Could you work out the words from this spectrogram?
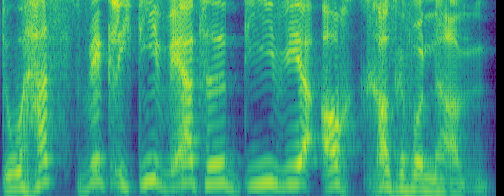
du hast wirklich die Werte, die wir auch rausgefunden haben.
